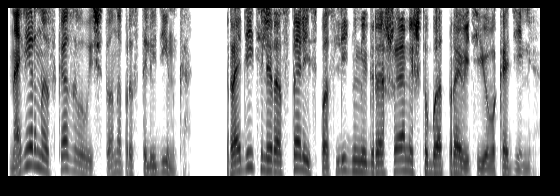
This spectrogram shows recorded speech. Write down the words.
Наверное, сказывалось, что она простолюдинка. Родители расстались с последними грошами, чтобы отправить ее в академию.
